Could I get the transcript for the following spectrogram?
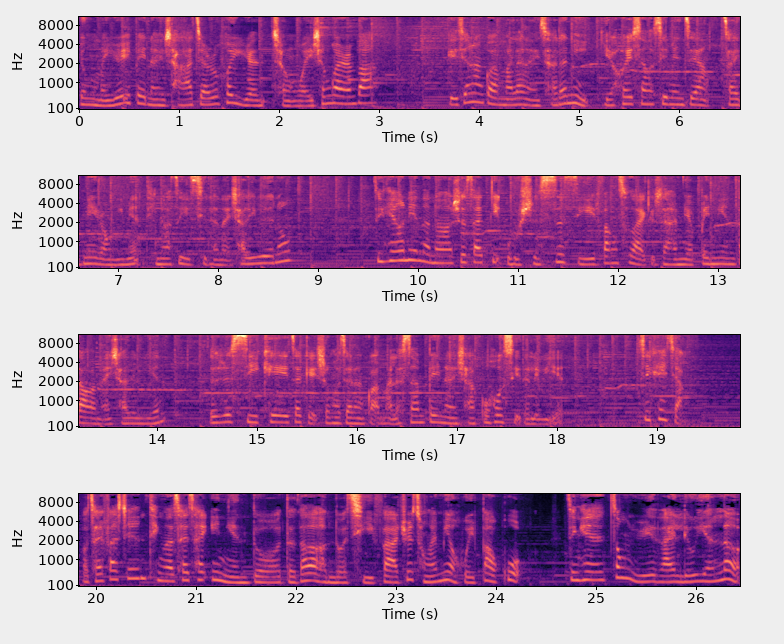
用每月一杯奶茶加入会员，成为城管人吧。给胶囊馆买了奶茶的你，也会像下面这样，在内容里面听到自己期的奶茶的留言哦。今天要念的呢，是在第五十四集放出来，可是还没有被念到的奶茶留言。这是 C K 在给生活胶囊馆买了三杯奶茶过后写的留言。C K 讲，我才发现听了菜菜一年多，得到了很多启发，却从来没有回报过。今天终于来留言了。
